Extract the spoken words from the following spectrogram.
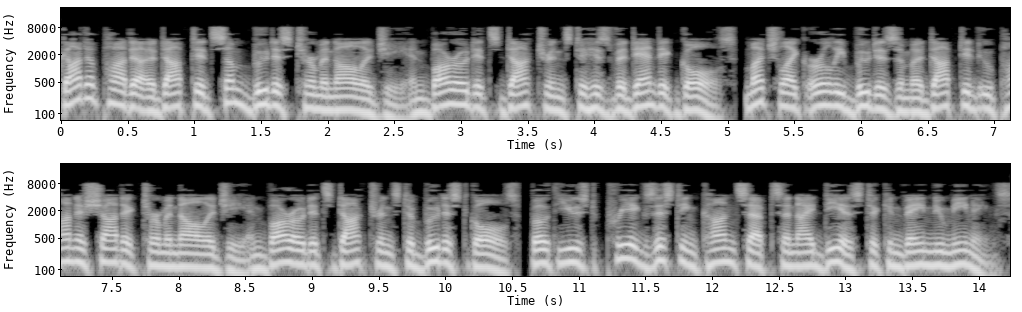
Gaudapada adopted some Buddhist terminology and borrowed its doctrines to his Vedantic goals, much like early Buddhism adopted Upanishadic terminology and borrowed its doctrines to Buddhist goals, both used pre-existing concepts and ideas to convey new meanings.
